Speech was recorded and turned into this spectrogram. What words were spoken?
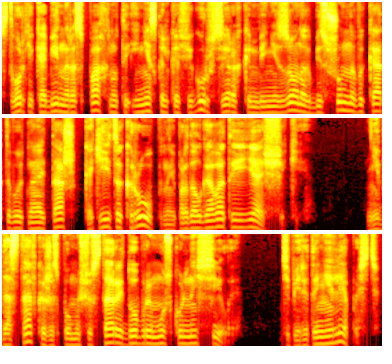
Створки кабины распахнуты, и несколько фигур в серых комбинезонах бесшумно выкатывают на этаж какие-то крупные, продолговатые ящики. Недоставка же с помощью старой доброй мускульной силы. Теперь это нелепость.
